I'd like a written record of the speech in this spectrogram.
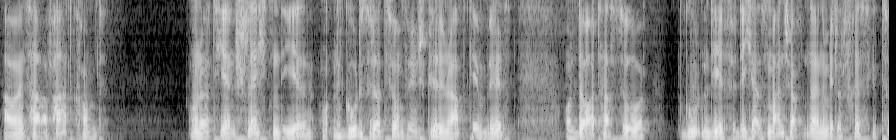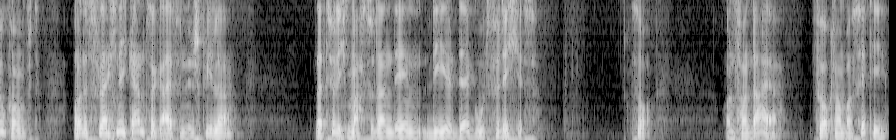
Aber wenn es hart auf hart kommt und du hier einen schlechten Deal und eine gute Situation für den Spieler, den du abgeben willst, und dort hast du einen guten Deal für dich als Mannschaft und deine mittelfristige Zukunft und ist vielleicht nicht ganz so geil für den Spieler, Natürlich machst du dann den Deal, der gut für dich ist. So. Und von daher, für Oklahoma City,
